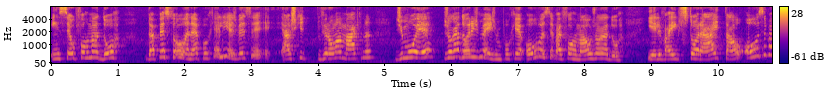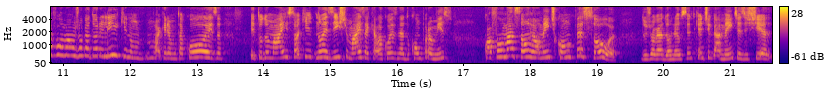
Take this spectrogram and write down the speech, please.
em ser o formador da pessoa, né? Porque ali, às vezes, você- acho que virou uma máquina de moer jogadores mesmo. Porque ou você vai formar o jogador e ele vai estourar e tal, ou você vai formar um jogador ali que não, não vai querer muita coisa e tudo mais. Só que não existe mais aquela coisa, né, do compromisso com a formação realmente como pessoa do jogador, né? Eu sinto que antigamente existia,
